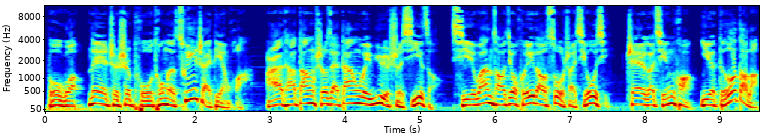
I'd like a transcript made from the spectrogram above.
不过那只是普通的催债电话。而他当时在单位浴室洗澡，洗完澡就回到宿舍休息。这个情况也得到了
